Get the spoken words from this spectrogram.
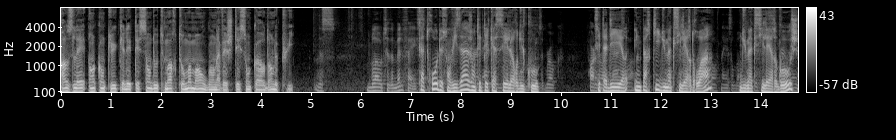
Owsley en conclut qu'elle était sans doute morte au moment où on avait jeté son corps dans le puits. Quatre os de son visage ont été cassés lors du coup, c'est-à-dire une partie du maxillaire droit, du maxillaire gauche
